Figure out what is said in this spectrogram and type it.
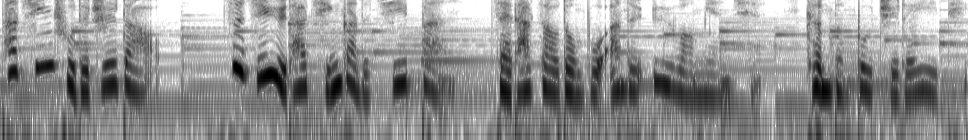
他清楚的知道，自己与他情感的羁绊，在他躁动不安的欲望面前，根本不值得一提。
